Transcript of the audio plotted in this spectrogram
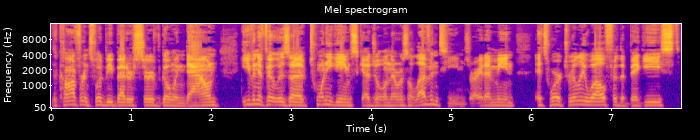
the conference would be better served going down, even if it was a 20 game schedule and there was 11 teams, right? I mean, it's worked really well for the Big East.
